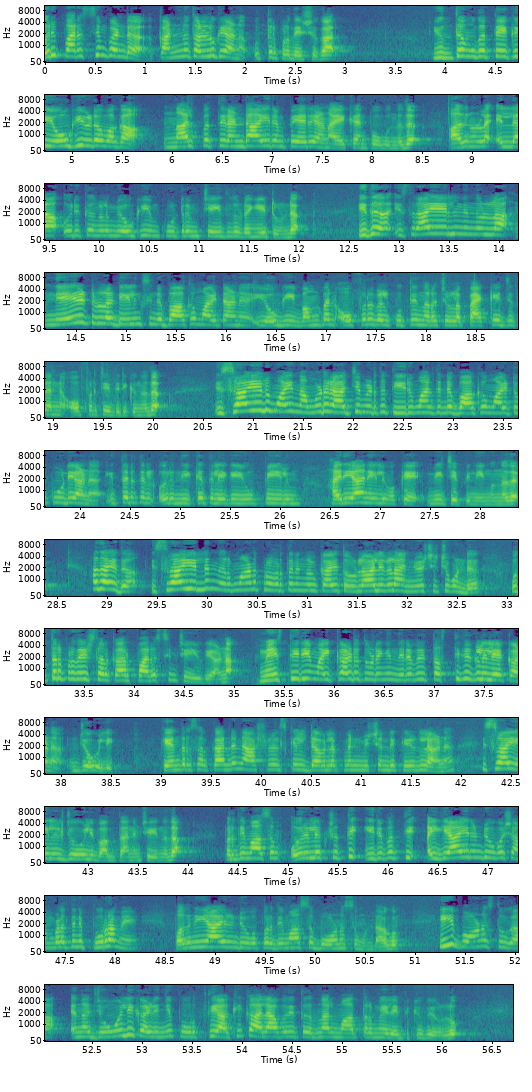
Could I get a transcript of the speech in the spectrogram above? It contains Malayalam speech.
ഒരു പരസ്യം കണ്ട് കണ്ണു തള്ളുകയാണ് ഉത്തർപ്രദേശുകാർ. യുദ്ധമുഖത്തേക്ക് യോഗിയുടെ വക നാൽപ്പത്തിരണ്ടായിരം പേരെയാണ് അയക്കാൻ പോകുന്നത്. അതിനുള്ള എല്ലാ ഒരുക്കങ്ങളും യോഗിയും കൂട്ടരും ചെയ്തു തുടങ്ങിയിട്ടുണ്ട്. ഇത് ഇസ്രായേലിൽ നിന്നുള്ള നേരിട്ടുള്ള ഡീലിംഗ്സിന്റെ ഭാഗമായിട്ടാണ് യോഗി വമ്പൻ ഓഫറുകൾ കുത്തി നിറച്ചുള്ള പാക്കേജ് തന്നെ ഓഫർ ചെയ്തിരിക്കുന്നത്. ഇസ്രായേലുമായി നമ്മുടെ രാജ്യം എടുത്ത തീരുമാനത്തിന്റെ ഭാഗമായിട്ട് കൂടിയാണ് ഇത്തരത്തിൽ ഒരു നീക്കത്തിലേക്ക് യു പിയിലും ഹരിയാനയിലും ഒക്കെ ബി ജെ പി നീങ്ങുന്നത്. അതായത് ഇസ്രായേലിൽ നിർമ്മാണ പ്രവർത്തനങ്ങൾക്കായി തൊഴിലാളികളെ അന്വേഷിച്ചുകൊണ്ട് ഉത്തർപ്രദേശ് സർക്കാർ പരസ്യം ചെയ്യുകയാണ്. മേസ്തിരി മൈക്കാട് തുടങ്ങിയ നിരവധി തസ്തികകളിലേക്കാണ് ജോലി. കേന്ദ്ര സർക്കാരിന്റെ നാഷണൽ സ്കിൽ ഡെവലപ്മെന്റ് മിഷന്റെ കീഴിലാണ് ഇസ്രായേലിൽ ജോലി വാഗ്ദാനം ചെയ്യുന്നത്. പ്രതിമാസം ഒരു ലക്ഷത്തി ഇരുപത്തി അയ്യായിരം രൂപ ശമ്പളത്തിന് പുറമെ പതിനയ്യായിരം രൂപ പ്രതിമാസ ബോണസും ഉണ്ടാകും. ഈ ബോണസ് തുക എന്ന ജോലി കഴിഞ്ഞ് പൂർത്തിയാക്കി കാലാവധി തീർന്നാൽ മാത്രമേ ലഭിക്കുകയുള്ളൂ.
